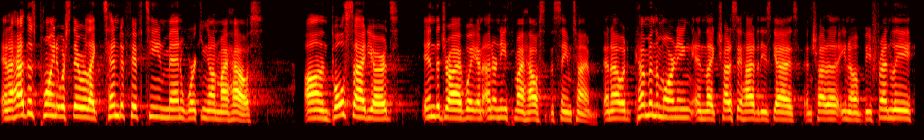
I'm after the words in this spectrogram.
And I had this point at which there were like 10 to 15 men working on my house on both side yards, in the driveway, and underneath my house at the same time. And I would come in the morning and like try to say hi to these guys and try to, you know, be friendly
